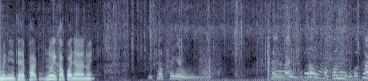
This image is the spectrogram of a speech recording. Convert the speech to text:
มื้อนี้แท้พักหนุ่ยเข้าปอยังหนุ่ยชอบไปอย่างข้าวในบ้านบ่เข้าข้าวปนหนึ่งก็บ่เข้า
